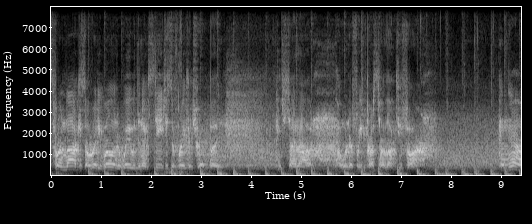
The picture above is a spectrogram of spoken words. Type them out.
Spartan Locke is already well underway with the next stages of Breaker Trip, but each time out, I wonder if we've pressed our luck too far. And now,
